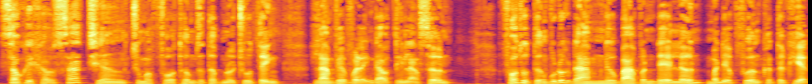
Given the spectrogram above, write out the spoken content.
Sau khi khảo sát trường Trung học phổ thông dân tộc nội trú tỉnh, làm việc với lãnh đạo tỉnh Lạng Sơn, Phó Thủ tướng Vũ Đức Đam nêu ba vấn đề lớn mà địa phương cần thực hiện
